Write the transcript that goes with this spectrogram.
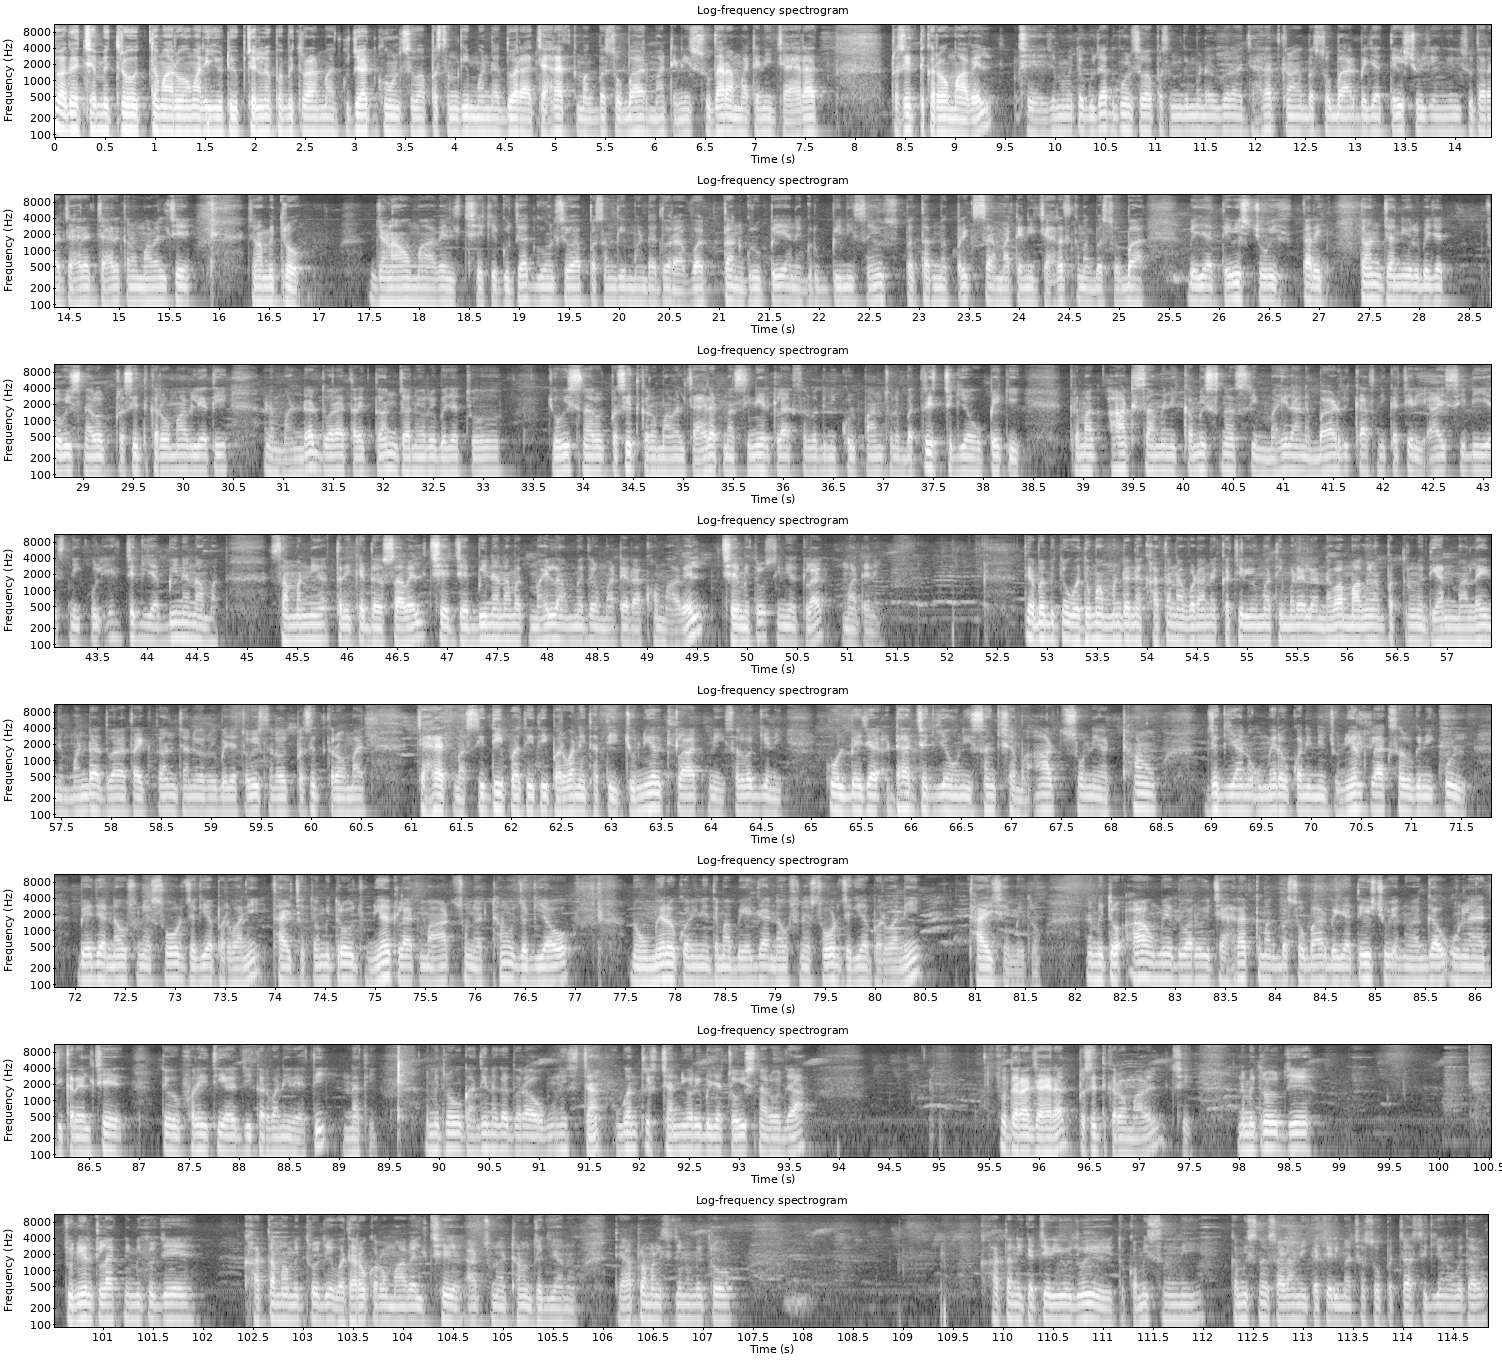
સ્વાગત છે મિત્રો તમારું અમારી યુટ્યુબ ચેનલ પર. મિત્રો, હાલમાં ગુજરાત ગૌણ સેવા પસંદગી મંડળ દ્વારા જાહેરાત ક્રમાંક બસો બાર માટેની સુધારા માટેની જાહેરાત પ્રસિદ્ધ કરવામાં આવેલ છે. જેમાં મિત્રો, ગુજરાત ગૌણ સેવા પસંદગી મંડળ દ્વારા જાહેરાત ક્રમાંક બસો બાર બે હજાર ત્રેવીસ ચોવીસ અંગેની સુધારા જાહેરાત જાહેર કરવામાં આવેલ છે. જેમાં મિત્રો, જણાવવામાં આવેલ છે કે ગુજરાત ગૌણ સેવા પસંદગી મંડળ દ્વારા વર્તન ગ્રુપ એ અને ગ્રુપ બીની સંયુક્ત સ્પર્ધાત્મક પરીક્ષા માટેની જાહેરાત ક્રમાંક બસો બાર બે હજાર ત્રેવીસ ચોવીસ તારીખ ત્રણ જાન્યુઆરી બે હજાર ચોવીસના રોજ પ્રસિદ્ધ કરવામાં આવેલી હતી અને મંડળ દ્વારા તારીખ ત્રણ જાન્યુઆરી બે હજાર ચોવીસના રોજ પ્રસિદ્ધ કરવામાં આવેલ જાહેરાતમાં સિનિયર ક્લાર્ક સર્વજ્ઞની કુલ પાંચસો બત્રીસ જગ્યાઓ પૈકી ક્રમાંક આઠ સામેની કમિશનર શ્રી મહિલા અને બાળ વિકાસની કચેરી આઈસીડીએસની કુલ એક જગ્યા બિન અનામત સામાન્ય તરીકે દર્શાવેલ છે, જે બિન અનામત મહિલા ઉમેદવારો માટે રાખવામાં આવેલ છે મિત્રો, સિનિયર ક્લાર્ક માટેની. ત્યારબાદ મિત્રો, વધુમાં મંડળના ખાતાના વડાને કચેરીઓમાંથી મળેલા નવા માગણા પત્રોને ધ્યાનમાં લઈને મંડળ દ્વારા તારીખ ત્રણ જાન્યુઆરી બે હજાર ચોવીસના રોજ પ્રસિદ્ધ કરવામાં જાહેરાતમાં સીધી ભરતીથી ભરવાની થતી જુનિયર ક્લાર્કની સર્વજ્ઞની કુલ બે હજાર અઢાર જગ્યાઓની સંખ્યામાં આઠસો ને અઠ્ઠાણું જગ્યાનો ઉમેરો કરીને જુનિયર ક્લાર્ક સર્વજ્ઞની કુલ બે હજાર નવસો ને સોળ જગ્યા ભરવાની થાય છે. તો મિત્રો, જુનિયર ક્લાર્કમાં આઠસો ને અઠ્ઠાણું જગ્યાઓનો ઉમેરો કરીને તેમાં બે હજાર નવસો ને સોળ જગ્યા ભરવાની થાય છે મિત્રો. અને મિત્રો, આ ઉમેદવારોએ જાહેરાત ક્રમાંક બસો બાર, બે હજાર ત્રેવીસ એનું અગાઉ ઓનલાઈન અરજી કરેલ છે. તેઓ ફરીથી અરજી કરવાની રહેતી નથી. મિત્રો, ગાંધીનગર દ્વારા ઓગણીસ ઓગણત્રીસ જાન્યુઆરી બે હજાર ચોવીસના રોજ આ સુધારા જાહેરાત પ્રસિદ્ધ કરવામાં આવેલ છે. અને મિત્રો, જે જુનિયર ક્લાર્કની મિત્રો, જે ખાતામાં મિત્રો, જે વધારો કરવામાં આવેલ છે, આઠસો ને અઠ્ઠાણું જગ્યાનો, તે આ પ્રમાણે છે. જેમાં મિત્રો ખાતાની કચેરીઓ જોઈએ તો કમિશનની, કમિશનર શાળાની કચેરીમાં છસો પચાસ જગ્યાનો વધારો,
